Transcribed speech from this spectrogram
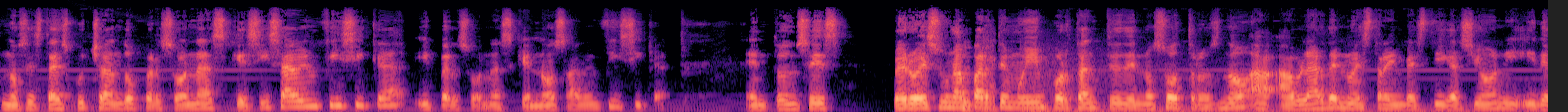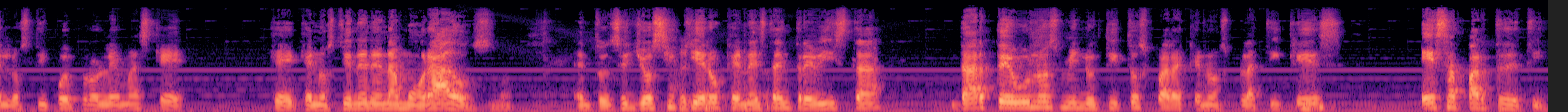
nos está escuchando personas que sí saben física y personas que no saben física. Entonces, pero es una parte muy importante de nosotros, ¿no? hablar de nuestra investigación y, de los tipos de problemas que, que, nos tienen enamorados, ¿no? Entonces yo sí quiero que en esta entrevista darte unos minutitos para que nos platiques esa parte de ti.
